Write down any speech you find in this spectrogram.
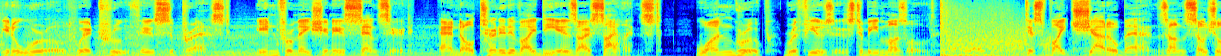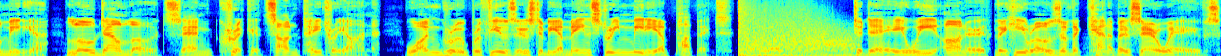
In a world where truth is suppressed, information is censored, and alternative ideas are silenced, one group refuses to be muzzled. Despite shadow bans on social media, low downloads, and crickets on Patreon, one group refuses to be a mainstream media puppet. Today, we honor the heroes of the cannabis airwaves.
